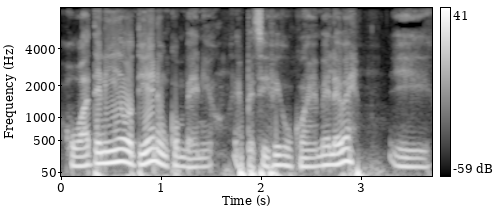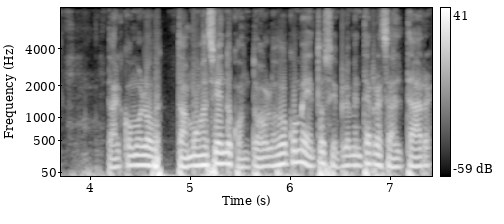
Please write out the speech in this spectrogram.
o ha tenido o tiene un convenio específico con MLB. Y tal como lo estamos haciendo con todos los documentos, simplemente resaltar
